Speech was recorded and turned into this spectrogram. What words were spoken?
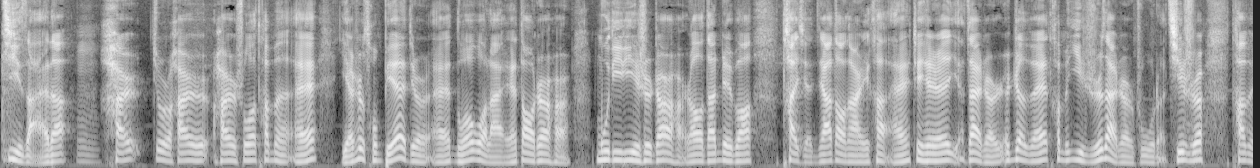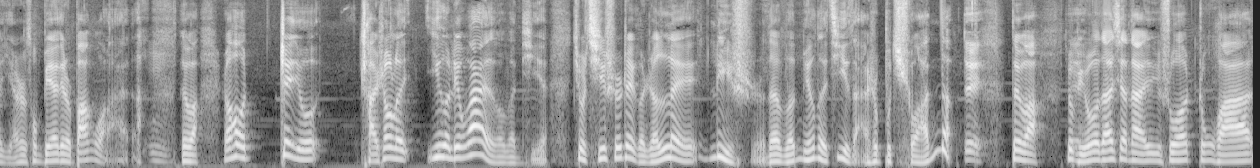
记载的，嗯还是就是还是还是说他们哎也是从别的地儿哎挪过来，也到这儿，目的地是这儿，然后咱这帮探险家到那儿一看，哎，这些人也在这儿，认为他们一直在这儿住着，其实他们也是从别的地儿搬过来的，嗯对吧？然后这就。产生了一个另外一个问题，就是其实这个人类历史的文明的记载是不全的，对，对吧？就比如咱现在一说中华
